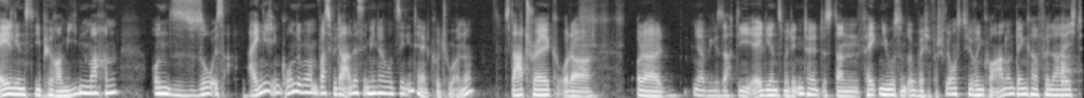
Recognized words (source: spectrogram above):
Aliens, die die Pyramiden machen. Und so ist eigentlich im Grunde genommen, was wir da alles im Hintergrund sehen, Internetkultur, ne? Star Trek oder, oder ja, wie gesagt, die Aliens mit dem Internet ist dann Fake News und irgendwelche Verschwörungstheorien, Koran-Denker vielleicht.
